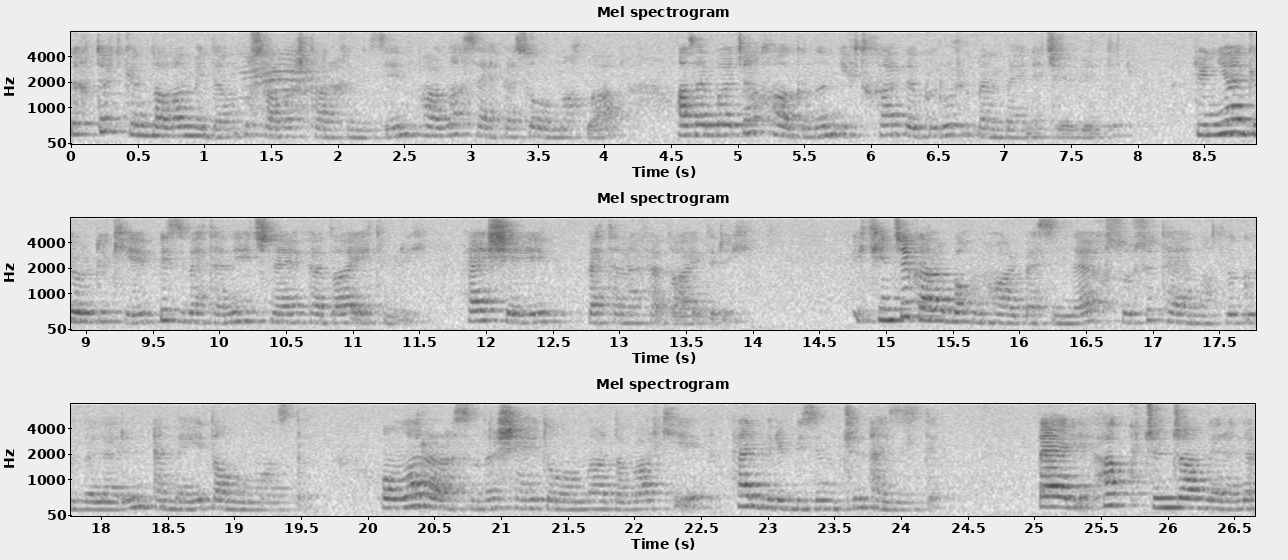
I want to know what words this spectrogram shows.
44 gün davam edən bu savaş tariximizin parlaq səhifəsi olmaqla Azərbaycan xalqının iftixar və qürur mənbəyinə çevrildi. Dünya gördü ki, biz vətəni heç nəyə fəda etmirik, hər şeyi vətənə fəda edirik. İkinci Qarabağ müharibəsində xüsusi təyinatlı qüvvələrin əməyi danılmazdı. Onlar arasında şəhid olanlar da var ki, hər biri bizim üçün əzizdir. Bəli, haqq üçün can verənə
